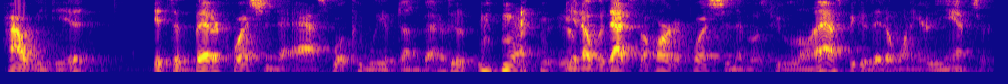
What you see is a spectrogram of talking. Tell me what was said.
how we did. It's a better question to ask what could we have done better. You know, but that's the harder question that most people don't ask because they don't want to hear the answer.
